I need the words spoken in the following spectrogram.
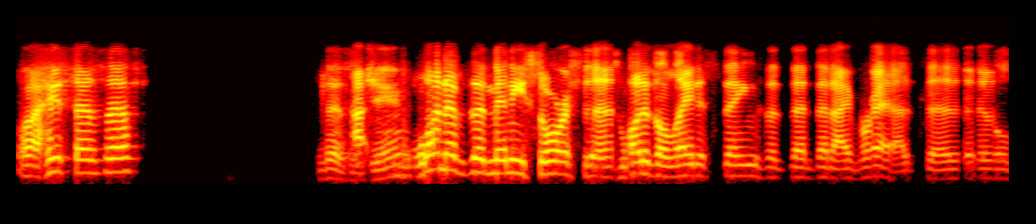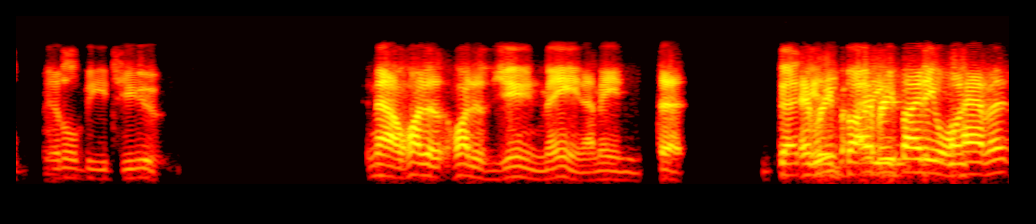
well, who says this? This is I- June. one of the many sources, one of the latest things that, that, that I've read says that it'll it'll be June. Now, what does what does June mean? I mean that That every, anybody everybody will wants- have it.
